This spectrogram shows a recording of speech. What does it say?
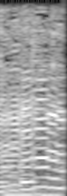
Música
